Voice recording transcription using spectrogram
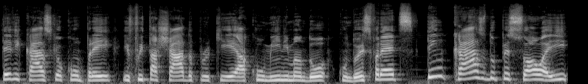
teve casos que eu comprei e fui taxado porque a Culmini mandou com dois fretes, tem caso do pessoal aí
